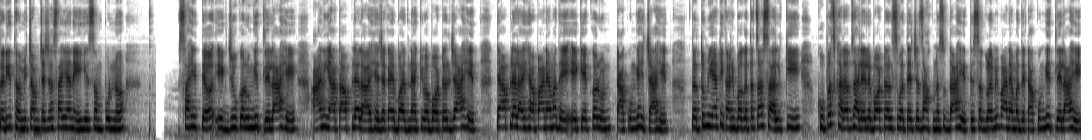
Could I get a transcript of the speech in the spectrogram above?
तर इथं मी चमच्याच्या साह्याने हे संपूर्ण साहित्य एकजीव करून घेतलेलं आहे. आणि आता आपल्याला ह्या ज्या काही बरण्या किंवा बॉटल ज्या आहेत त्या आपल्याला ह्या पाण्यामध्ये एक एक करून टाकून घ्यायच्या आहेत. तर तुम्ही या ठिकाणी बघतच असाल की खूपच खराब झालेले बॉटल्स व त्याचे झाकणंसुद्धा आहेत. ते सगळं मी पाण्यामध्ये टाकून घेतलेलं आहे.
